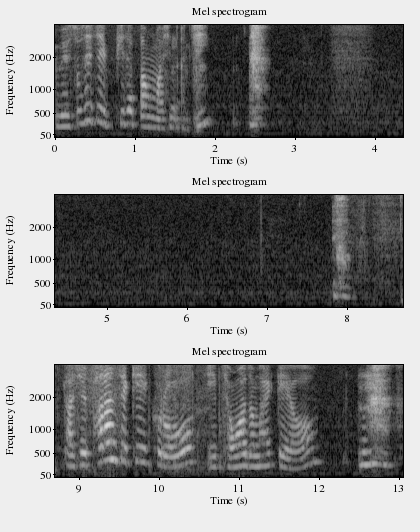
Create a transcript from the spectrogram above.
왜 소세지 피자빵 맛이 나지? 다시 파란색 케이크로 입 정화 좀 할게요.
